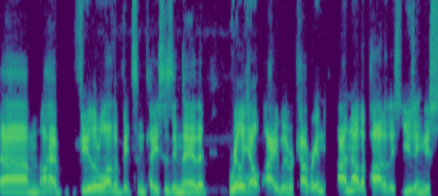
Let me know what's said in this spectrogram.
um, I have a few little other bits and pieces in there that really help aid with recovery. And another part of this using this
